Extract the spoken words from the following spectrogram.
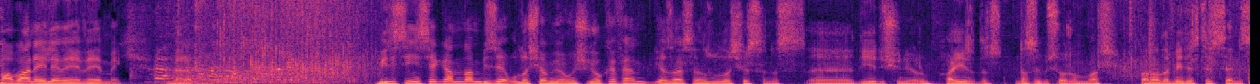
Babaanneyle meyve yemek. Merhaba Birisi Instagram'dan bize ulaşamıyormuş. Yok efendim yazarsanız ulaşırsınız e, diye düşünüyorum. Hayırdır? Nasıl bir sorun var? Bana da belirtirseniz.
